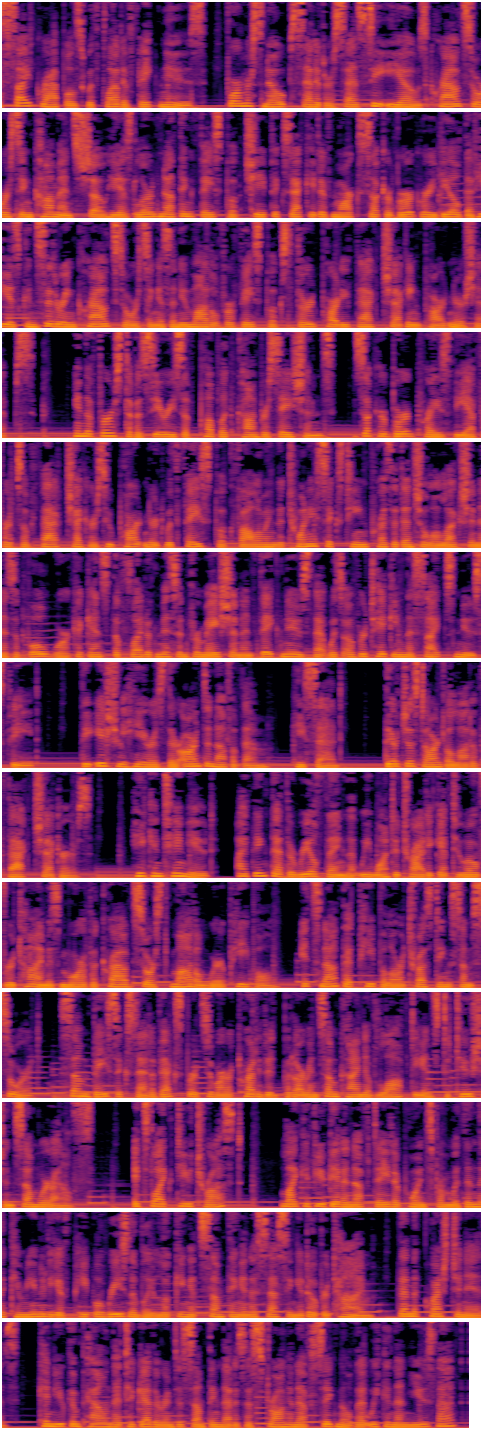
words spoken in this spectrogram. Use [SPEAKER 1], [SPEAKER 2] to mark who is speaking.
[SPEAKER 1] As site grapples with flood of fake news, former Snopes editor says CEO's crowdsourcing comments show he has learned nothing. Facebook chief executive Mark Zuckerberg revealed that he is considering crowdsourcing as a new model for Facebook's third-party fact-checking partnerships. In the first of a series of public conversations, Zuckerberg praised the efforts of fact checkers who partnered with Facebook following the 2016 presidential election as a bulwark against the flood of misinformation and fake news that was overtaking the site's newsfeed. The issue here is there aren't enough of them, he said. There just aren't a lot of fact checkers. He continued, I think that the real thing that we want to try to get to over time is more of a crowdsourced model where people, it's not that people are trusting some sort, some basic set of experts who are accredited but are in some kind of lofty institution somewhere else. It's like do you trust? Like if you get enough data points from within the community of people reasonably looking at something and assessing it over time, then the question is, can you compound that together into something that is a strong enough signal that we can then use that?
